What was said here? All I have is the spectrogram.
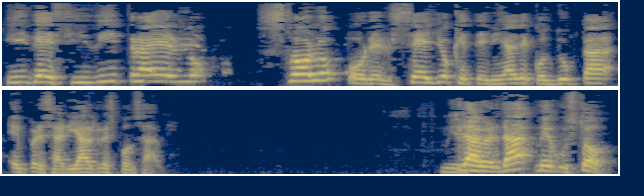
y decidí traerlo solo por el sello que tenía de conducta empresarial responsable. La verdad me gustó,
